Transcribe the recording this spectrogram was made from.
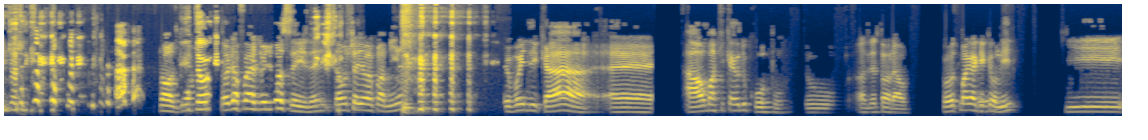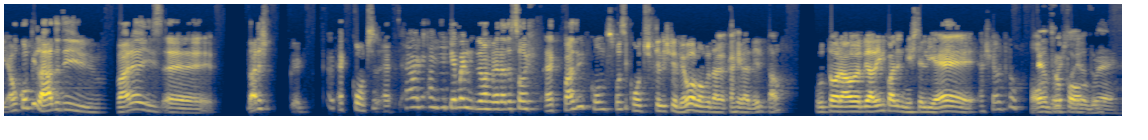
então, Pronto, então, então já foi as duas de vocês, né? Então deixa eu ir com a minha. Eu vou indicar é, A Alma que Caiu do Corpo, do André Toral. Foi outro HQ que eu li, que é um compilado de várias. É, várias é, é contos. É, é HQ, mas na verdade são é quase como se fossem contos que ele escreveu ao longo da carreira dele e tal. O Toral, ele, além de quadrinista, ele é. Acho que é antropólogo. É antropólogo, historiador é.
